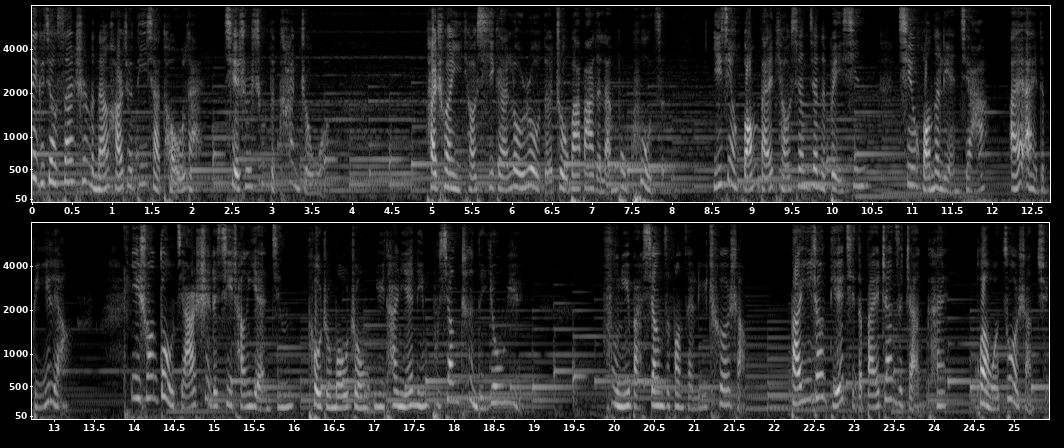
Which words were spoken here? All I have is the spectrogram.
那个叫三生的男孩就低下头来，怯生生地看着我。他穿一条膝盖露肉的皱巴巴的蓝布裤子，一件黄白条相间的背心，青黄的脸颊，矮矮的鼻梁。一双豆荚似的细长眼睛，透着某种与他年龄不相称的忧郁。妇女把箱子放在驴车上，把一张叠起的白毡子展开，唤我坐上去。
